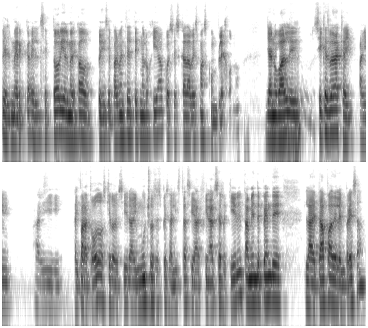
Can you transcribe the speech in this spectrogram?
el, el sector y el mercado, principalmente de tecnología, pues es cada vez más complejo, ¿no? Ya no vale, sí que es verdad que hay, hay, hay hay para todos, quiero decir, hay muchos especialistas y al final se requieren. También depende la etapa de la empresa.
